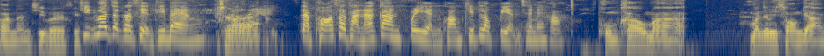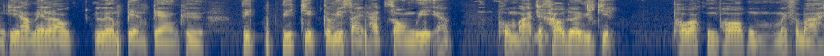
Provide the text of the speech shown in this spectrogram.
ตอนนั้นคิดว่าเกษียณคิดว่าจะเกษียณที่แบงก์ใช่ตอนแรกแต่พอสถานการณ์เปลี่ยนความคิดเราเปลี่ยนใช่ไหมคะ ผมเข้ามา มันจะมีสองอย่างที่ทำให้เราเริ่มเปลี่ยนแปลงคือวิวิกฤตกับวิสัยทัศน์สองวิครับ ผมอาจจะเข้าด้วยวิกฤตเพราะว่าคุณพ่อผมไม่สบาย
